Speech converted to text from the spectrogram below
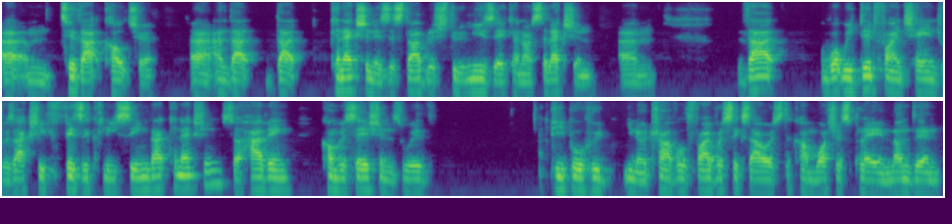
um, to that culture uh, and that that connection is established through music and our selection. Um, that what we did find change was actually physically seeing that connection. So having conversations with people who you know traveled five or six hours to come watch us play in London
